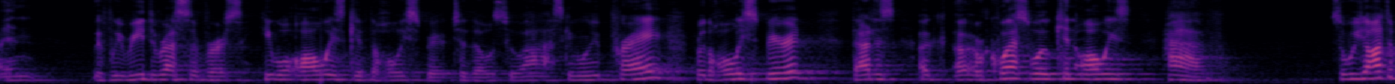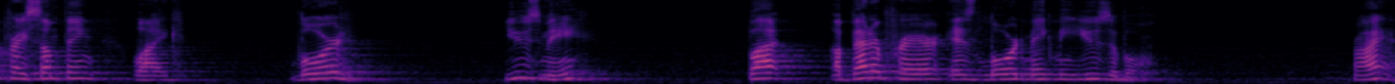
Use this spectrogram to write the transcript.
and if we read the rest of the verse, he will always give the Holy Spirit to those who ask. And when we pray for the Holy Spirit, that is a, a request we can always have. So we ought to pray something like, Lord, use me. But a better prayer is, Lord, make me usable. Right?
